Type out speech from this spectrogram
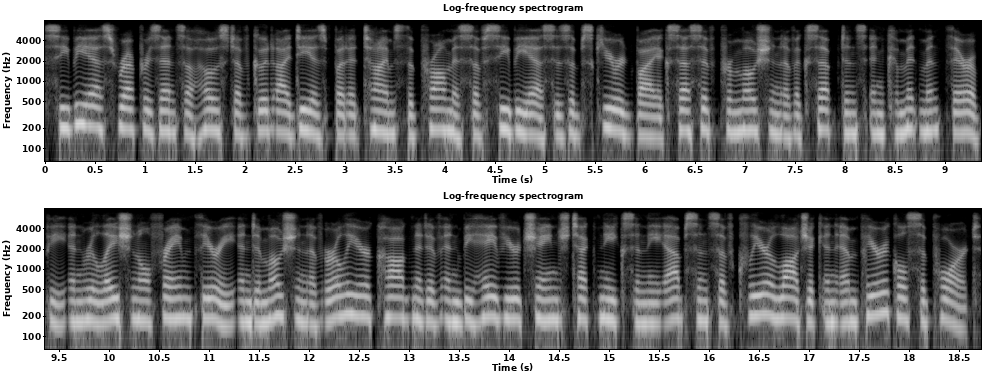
CBS represents a host of good ideas but at times the promise of CBS is obscured by excessive promotion of acceptance and commitment therapy and relational frame theory and demotion of earlier cognitive and behavior change techniques in the absence of clear logic and empirical support.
